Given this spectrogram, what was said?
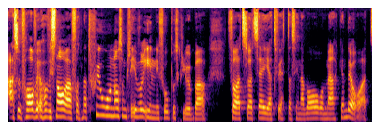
Alltså har vi, har vi snarare fått nationer som kliver in i fotbollsklubbar för att så att säga tvätta sina varumärken då. Att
